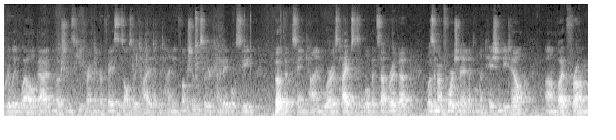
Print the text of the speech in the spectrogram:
really well. That motion's keyframe interface is also tied to the timing function, so you're kind of able to see both at the same time, whereas Hypes is a little bit separate. That was an unfortunate implementation detail, um, but from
